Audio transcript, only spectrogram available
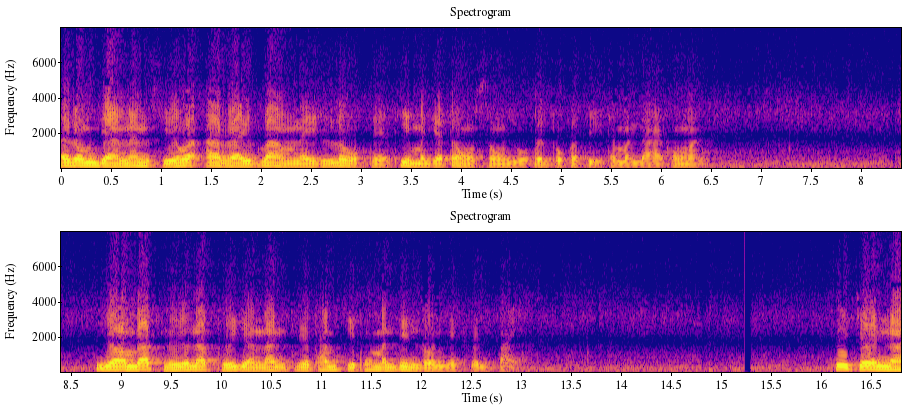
อารมณ์อย่างนั้นเสียว่าอะไรบ้างในโลกเนี่ยที่มันจะต้องทรงอยู่เป็นปกติธรรมดาของมัน ยอมรับหรือนับถืออย่างนั้นจะทำจิตให้มันดิ้นรนยิ่งเกินไป พิจารณา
